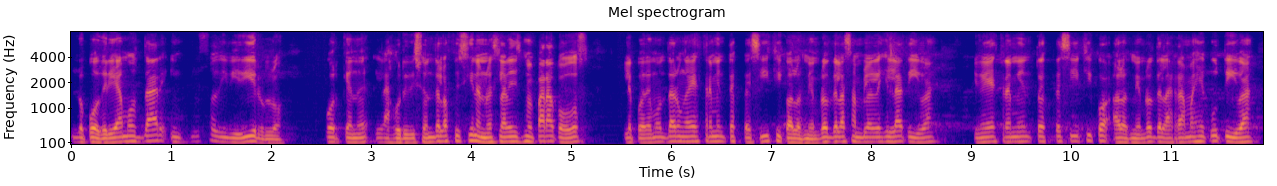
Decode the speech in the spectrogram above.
lo podríamos dar, incluso dividirlo, porque la jurisdicción de la oficina no es la misma para todos. Le podemos dar un adiestramiento específico a los miembros de la Asamblea Legislativa y un adiestramiento específico a los miembros de la rama ejecutiva,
